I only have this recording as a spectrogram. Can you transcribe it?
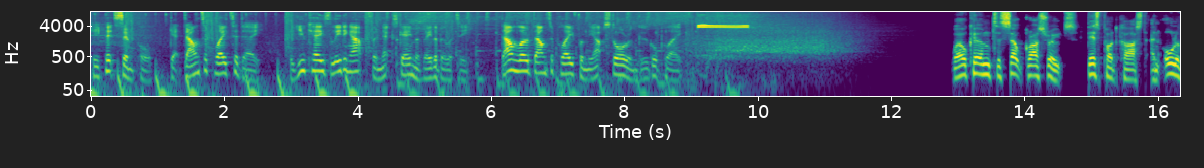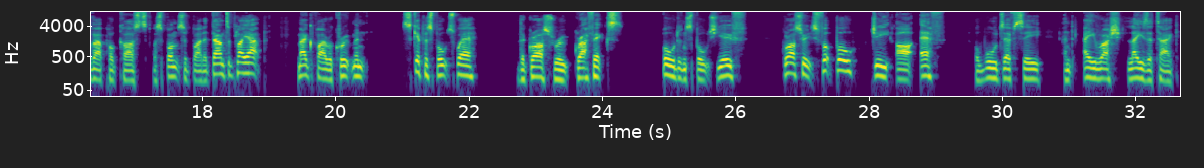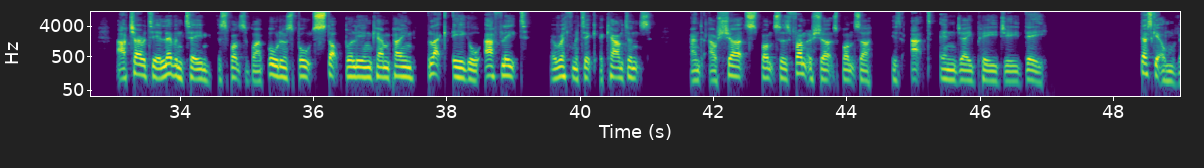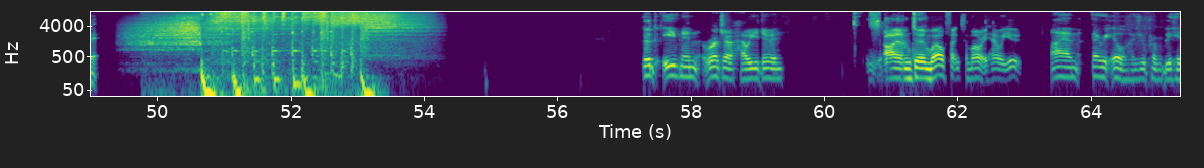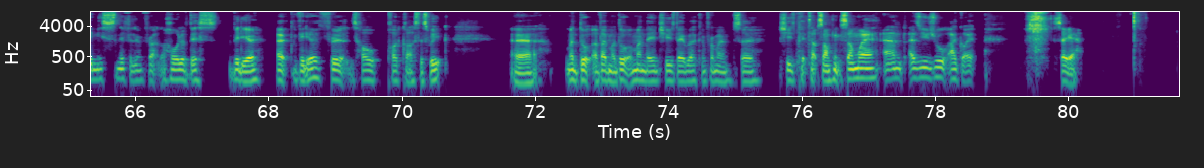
Keep it simple. Get down to play today. The UK's leading app for next game availability. Download Down to Play from the App Store and Google Play. Welcome to Silk Grassroots. This podcast and all of our podcasts are sponsored by the Down to Play app, Magpie Recruitment, Skipper Sportswear, the Grassroot Graphics, Baldon Sports Youth, Grassroots Football, GRF, Awards FC, and A Rush Laser Tag. Our Charity 11 team is sponsored by Baldon Sports Stop Bullying Campaign, Black Eagle Athlete, Arithmetic Accountants, and our shirt sponsors, front of shirt sponsor is at NJPGD. Let's get on with it. Good evening, Roger. How are you doing? I am doing well, thanks, Amari. How are you? I am very ill, as you'll probably hear me sniffling throughout the whole of this video, uh, video through this whole podcast this week. Uh, my daughter, I've had my daughter Monday and Tuesday working from home, so she's picked up something somewhere, and as usual, I got it. So yeah.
